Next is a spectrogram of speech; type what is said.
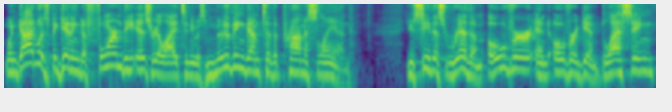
when God was beginning to form the Israelites and he was moving them to the promised land, you see this rhythm over and over again. Blessing,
